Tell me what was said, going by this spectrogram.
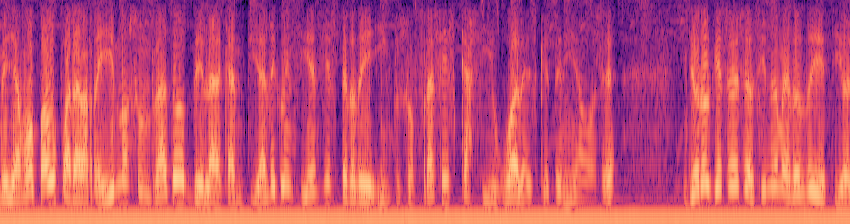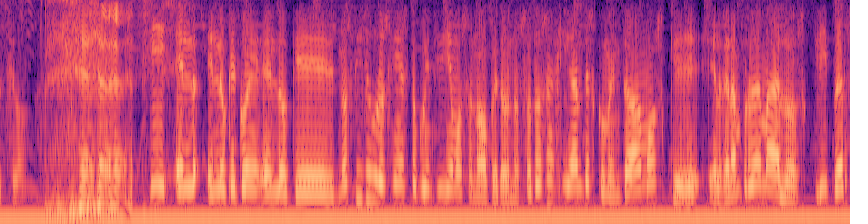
me llamó Pau para reírnos un rato de la cantidad de coincidencias, pero de incluso frases casi iguales que teníamos, ¿eh? Yo creo que eso es el síndrome 2 de 18. Y en, lo- en lo que en lo que no estoy seguro si en esto coincidíamos o no, pero nosotros en Gigantes comentábamos que el gran problema de los Clippers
